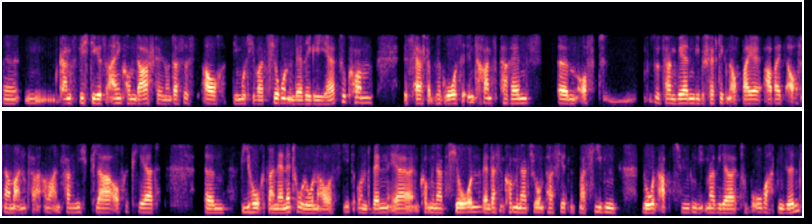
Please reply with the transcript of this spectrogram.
ein ganz wichtiges Einkommen darstellen. Und das ist auch die Motivation, in der Regel hierher zu kommen. Es herrscht eine große Intransparenz. Ähm, oft sozusagen werden die Beschäftigten auch bei Arbeitsaufnahme am Anfang nicht klar aufgeklärt ähm, wie hoch dann der Nettolohn aussieht. Und wenn er in Kombination, wenn das in Kombination passiert mit massiven Lohnabzügen, die immer wieder zu beobachten sind,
